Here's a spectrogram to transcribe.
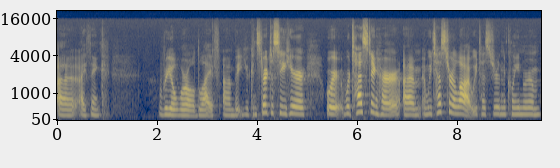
uh, I think, real world life. Um, but you can start to see here, we're, we're testing her, um, and we test her a lot. We test her in the clean room,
